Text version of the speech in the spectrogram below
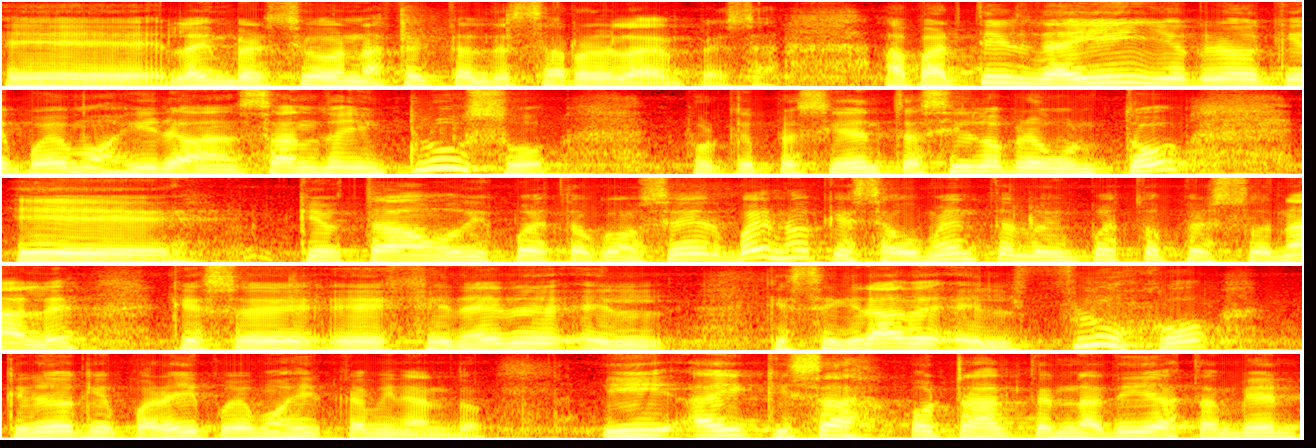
eh, la inversión, afecta el desarrollo de la empresa. A partir de ahí yo creo que podemos ir avanzando, incluso porque el presidente así lo preguntó, que estábamos dispuestos a conocer, bueno, que se aumenten los impuestos personales, que se eh, genere el, que se grave el flujo, creo que por ahí podemos ir caminando. Y hay quizás otras alternativas también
